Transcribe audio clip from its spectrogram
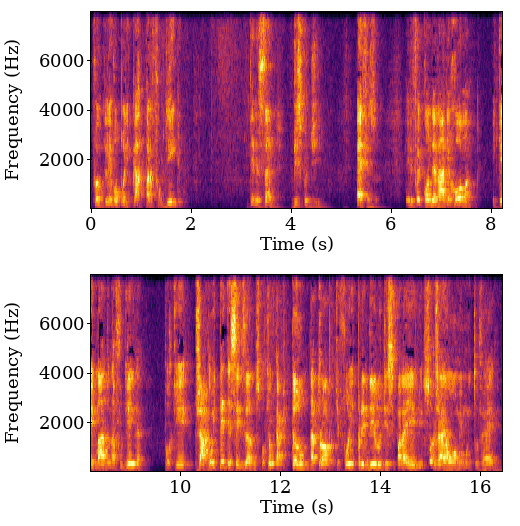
Foi o que levou Policarpo para a fogueira. Interessante, bispo de Éfeso. Ele foi condenado em Roma e queimado na fogueira porque já com 86 anos, porque o capitão da tropa que foi prendê-lo disse para ele: "O senhor já é um homem muito velho.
